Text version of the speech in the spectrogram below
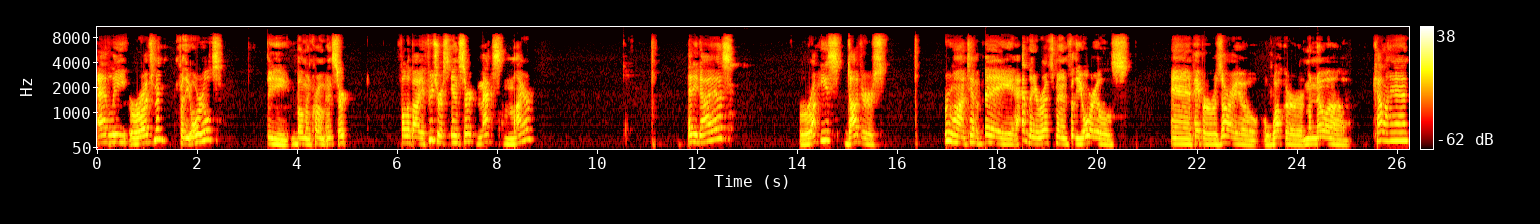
Adley Rutschman for the Orioles, the Bowman Chrome insert, followed by a futurist insert, Max Meyer. Eddie Diaz, Rockies, Dodgers, Brujan, Tampa Bay, Adley Rutschman for the Orioles, and Paper Rosario, Welker, Manoah, Callahan,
